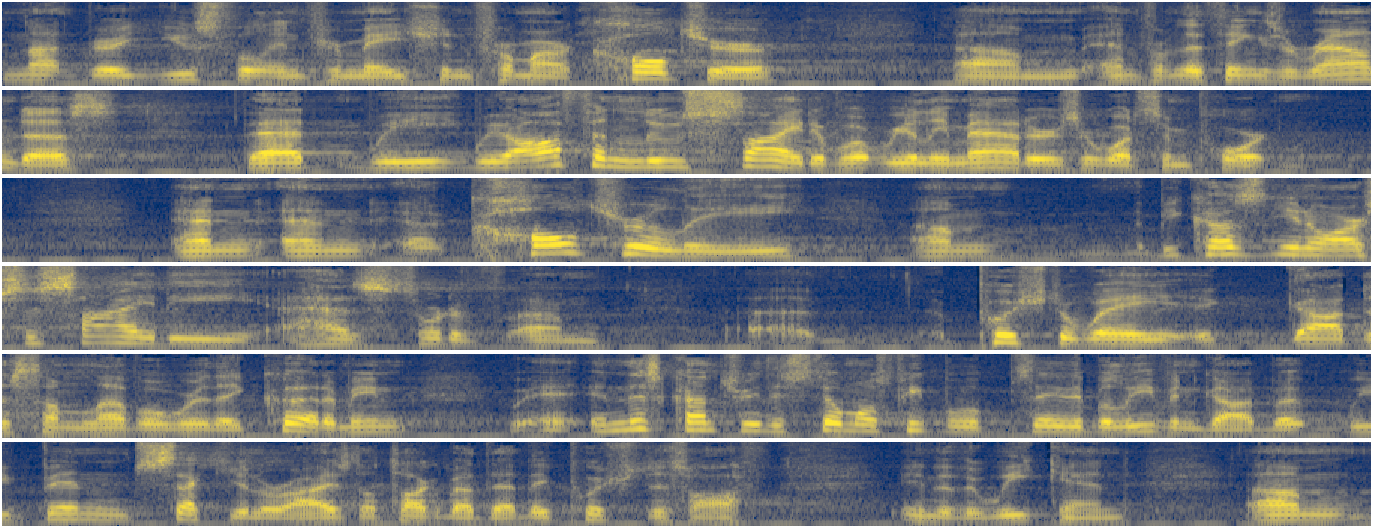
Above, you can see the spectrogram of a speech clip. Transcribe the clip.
not very useful information from our culture um, and from the things around us, that we, we often lose sight of what really matters or what's important. And, and uh, culturally, um, because you know our society has sort of um, uh, pushed away God to some level where they could. I mean, in this country, there's still most people say they believe in God, but we've been secularized. I'll talk about that. They pushed us off into the weekend. Um,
